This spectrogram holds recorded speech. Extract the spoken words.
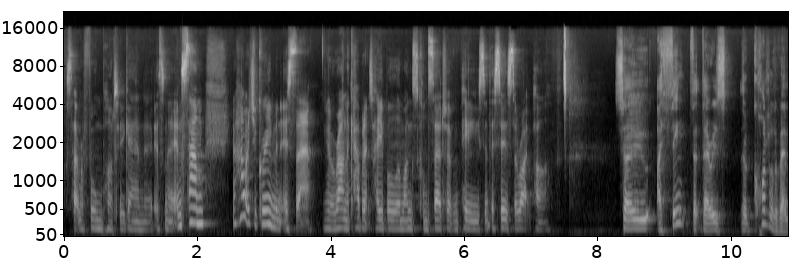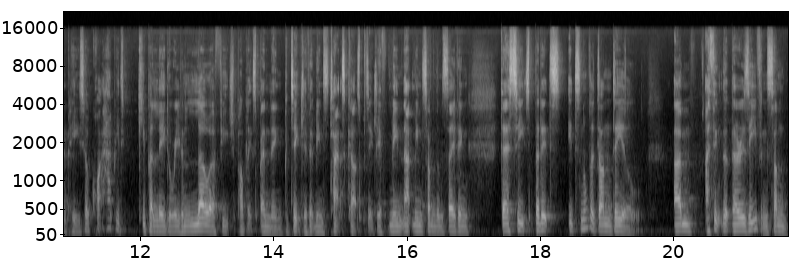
It's that Reform Party again, isn't it? And Sam, you know, how much agreement is there you know, around the cabinet table amongst Conservative MPs that this is the right path? So I think that there is there are quite a lot of MPs who are quite happy to keep a lid or even lower future public spending, particularly if it means tax cuts, particularly if mean, that means some of them saving their seats. But it's it's not a done deal. Um, I think that there is even some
